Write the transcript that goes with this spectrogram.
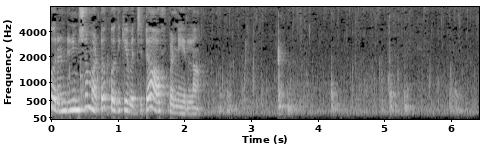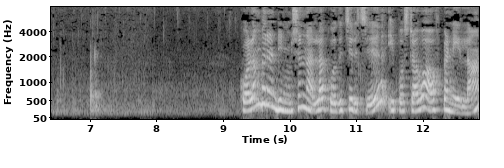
ஒரு ரெண்டு நிமிஷம் மட்டும் கொதிக்க வச்சுட்டு ஆஃப் பண்ணிடலாம் குழம்பு ரெண்டு நிமிஷம் நல்லா கொதிச்சிருச்சு. இப்போ ஸ்டவ் ஆஃப் பண்ணிடலாம்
